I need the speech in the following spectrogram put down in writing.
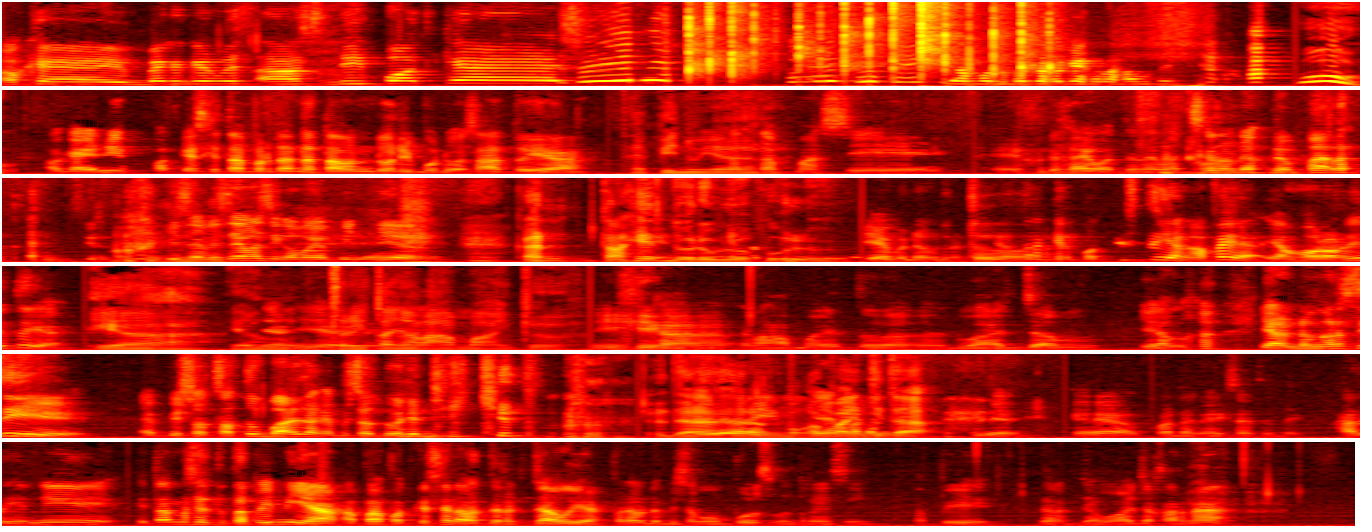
Oke, back again with us di podcast. Kenapa gue kayak rame? Woo! Oke, ini podcast kita perdana tahun 2021 ya. Happy New Year. Tetap masih eh, udah lewat, udah lewat. Sekarang udah udah Maret anjir. Bisa-bisa masih ngomong Happy New Year. Kan terakhir 2020. Iya benar benar. Betul. Yang terakhir podcast tuh yang apa ya? Yang horor itu ya? Iya, yang Iya, iya, ceritanya lama itu. Iya, lama itu eh, dua jam. Yang yang denger sih episode 1 banyak, episode 2 nya dikit. Udah, Iya, hari ini mau kayaknya ngapain pada- kita? Iya, kayak pada nggak excited deh. Hari ini kita masih tetap ini ya, apa podcastnya lewat jarak jauh ya, padahal udah bisa ngumpul sebenarnya sih. Tapi jarak jauh aja karena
